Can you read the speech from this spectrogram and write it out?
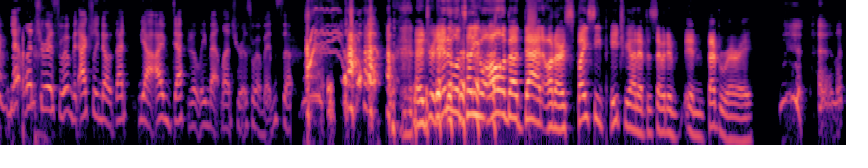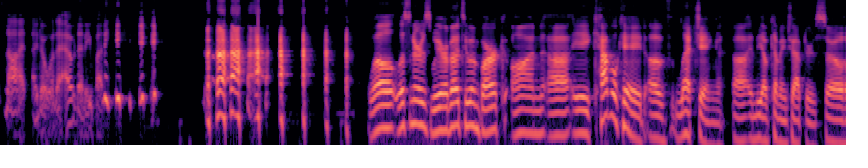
I've met lecherous women. Actually, no, that's yeah, I've definitely met lecherous women. So, and Jordana will tell you all about that on our spicy Patreon episode in, in February. let's not. I don't want to out anybody. Well, listeners, we are about to embark on uh, a cavalcade of leching uh, in the upcoming chapters. So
